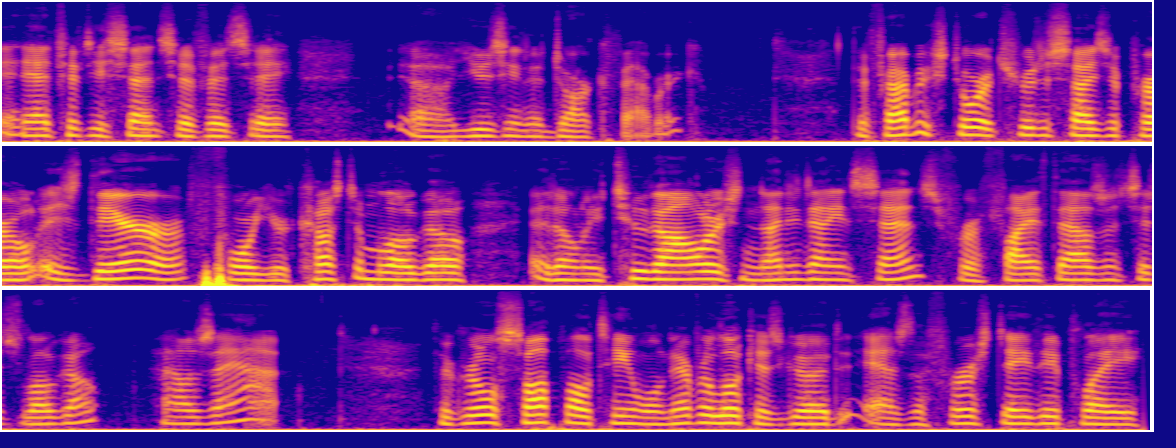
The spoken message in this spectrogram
and add 50 cents if it's a uh, using a dark fabric. The fabric store True to Size Apparel is there for your custom logo at only $2.99 for a 5,000 stitch logo. How's that? The girls softball team will never look as good as the first day they play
